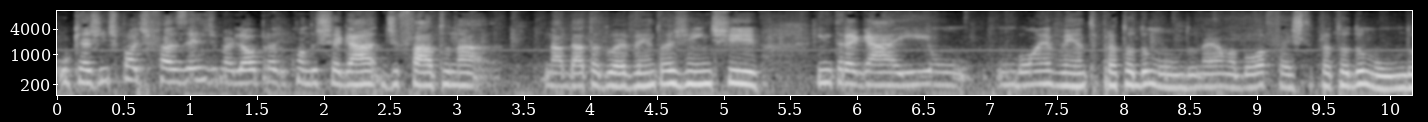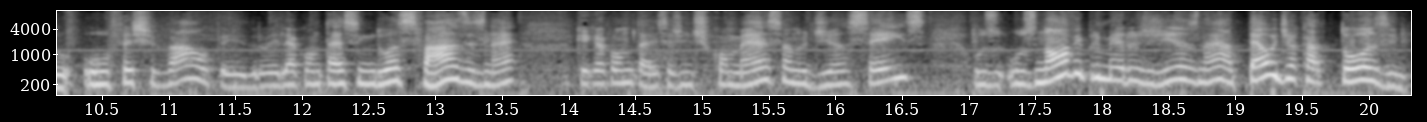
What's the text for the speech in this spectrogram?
o que a gente pode fazer de melhor para quando chegar de fato na, na data do evento a gente entregar aí um, um bom evento para todo mundo, né? Uma boa festa para todo mundo. O festival, Pedro, ele acontece em duas fases, né? Que, que acontece? A gente começa no dia 6, os, os nove primeiros dias, né? Até o dia 14,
